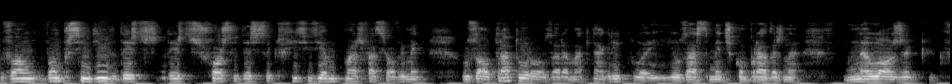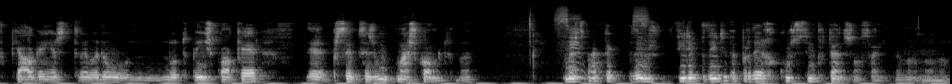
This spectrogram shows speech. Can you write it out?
vão, vão prescindindo destes, destes esforços e destes sacrifícios e é muito mais fácil, obviamente, usar o trator ou usar a máquina agrícola e usar sementes compradas na, na loja que, que alguém as trabalhou noutro país qualquer, é, percebe que seja muito mais cómodo, não é? Sim. Mas de facto é que podemos vir a, pedir, a perder recursos importantes, não sei. Não, não, não,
